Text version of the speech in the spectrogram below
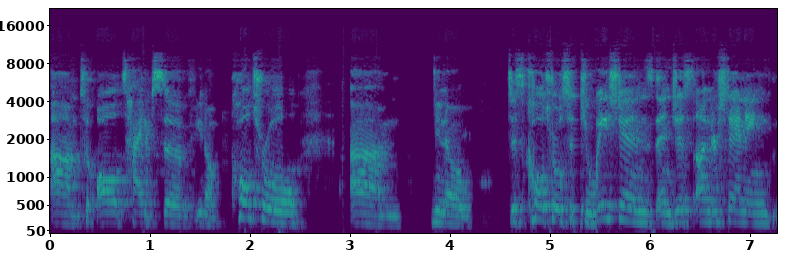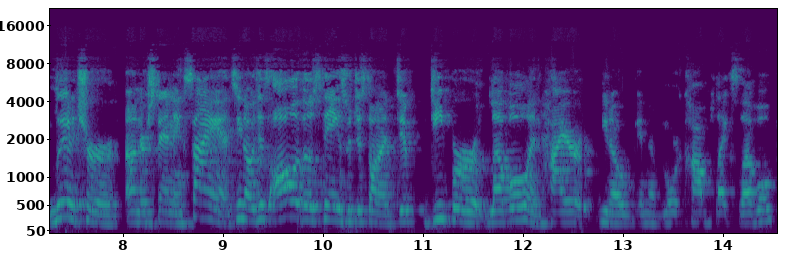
um, to all types of, you know, cultural, um, you know, just cultural situations and just understanding literature, understanding science, you know, just all of those things were just on a dip, deeper level and higher, you know, in a more complex level.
